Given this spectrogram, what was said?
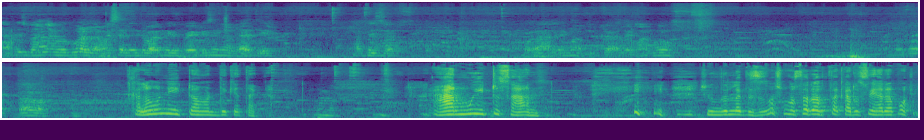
হাফিজ বাংলা ছেলে তো আগে আলাদা হাফিজ কালামনি একটু আমার দিকে তাকান। আর মুই একটু সান সুন্দর লাগতেছে চশমা ছাড়া তা কারও চেহারা স্পষ্ট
